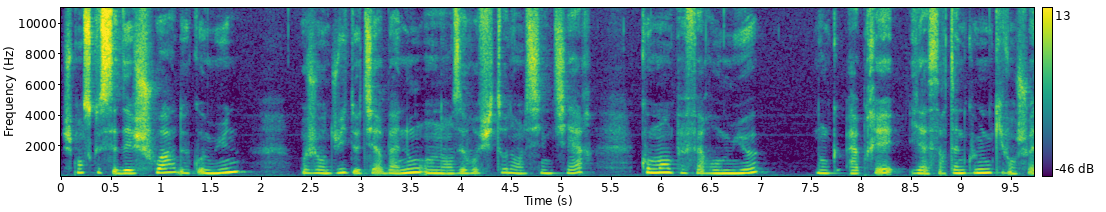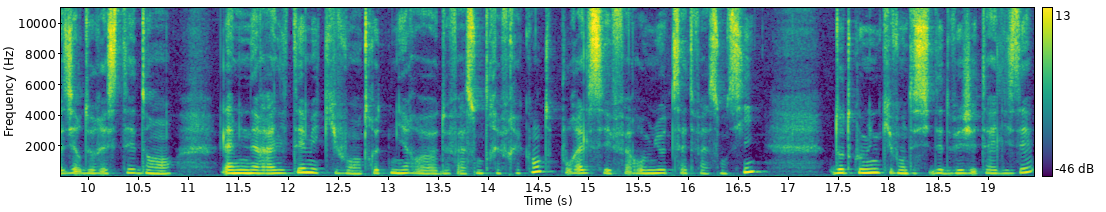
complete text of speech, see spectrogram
Je pense que c'est des choix de communes aujourd'hui de dire bah nous on est en zéro phyto dans le cimetière, comment on peut faire au mieux? Donc après, il y a certaines communes qui vont choisir de rester dans la minéralité, mais qui vont entretenir euh, de façon très fréquente. Pour elles, c'est faire au mieux de cette façon-ci. D'autres communes qui vont décider de végétaliser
